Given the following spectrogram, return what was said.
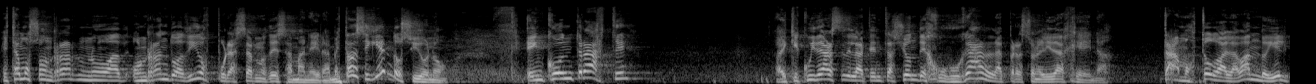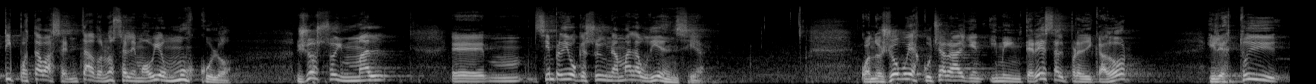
estamos honrando a Dios por hacernos de esa manera. ¿Me están siguiendo, sí o no? En contraste, hay que cuidarse de la tentación de juzgar la personalidad ajena. Estábamos todos alabando y el tipo estaba sentado, no se le movía un músculo. Yo soy mal, eh, siempre digo que soy una mala audiencia. Cuando yo voy a escuchar a alguien y me interesa el predicador y le estoy,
